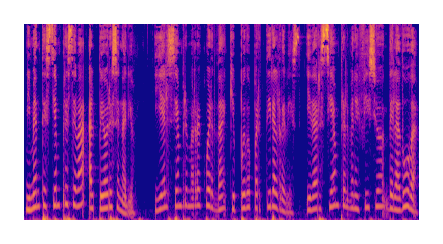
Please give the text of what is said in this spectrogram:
Mi mente siempre se va al peor escenario y él siempre me recuerda que puedo partir al revés y dar siempre el beneficio de la duda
